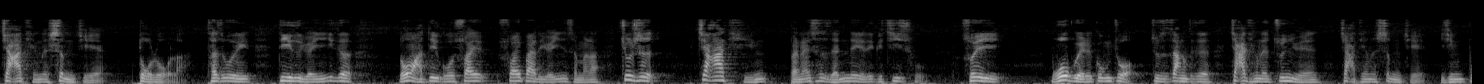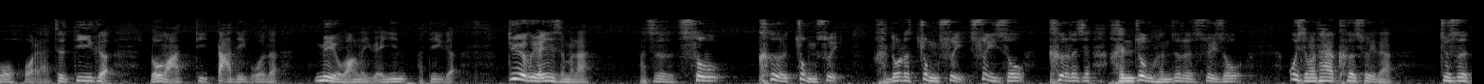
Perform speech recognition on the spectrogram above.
家庭的圣洁堕落了，它是为第一个原因。一个罗马帝国衰衰败的原因什么呢？就是家庭本来是人类的一个基础，所以魔鬼的工作就是让这个家庭的尊严、家庭的圣洁已经破坏了。这是第一个罗马帝大帝国的灭亡的原因啊。第一个，第二个原因什么呢？啊，是收克重税，很多的重税税收克那些很重很重的税收。为什么他要课税呢？就是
